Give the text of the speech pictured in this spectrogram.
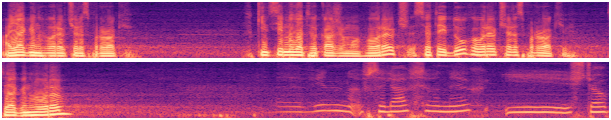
А як він говорив через пророків? В кінці молитви кажемо, говорив Святий Дух говорив через пророків. То як він говорив? Е, Він вселявся в них і щоб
